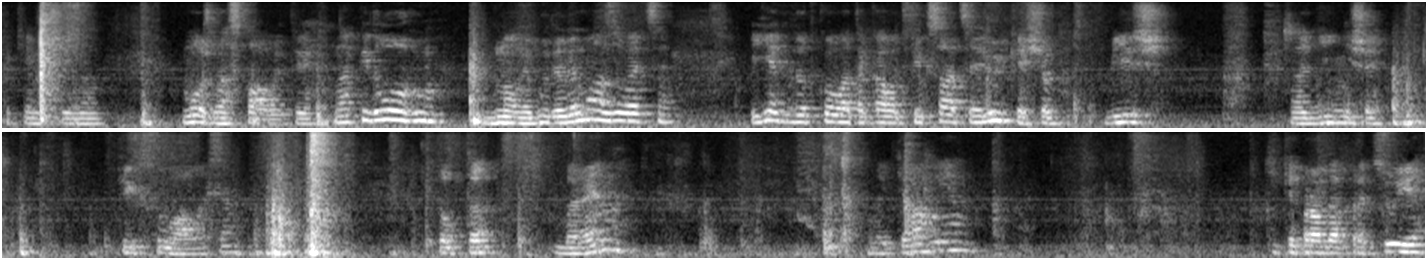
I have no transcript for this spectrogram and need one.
Таким чином. Можна ставити на підлогу, дно не буде вимазуватися. І є додаткова така от фіксація люльки, щоб більш надійніше фіксувалося. Тобто беремо, витягуємо. Тільки правда працює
